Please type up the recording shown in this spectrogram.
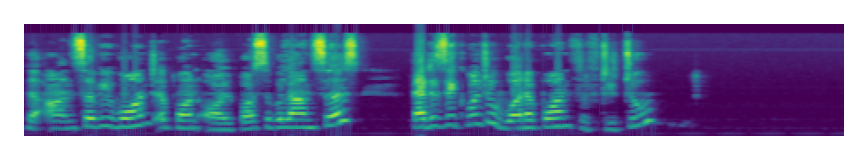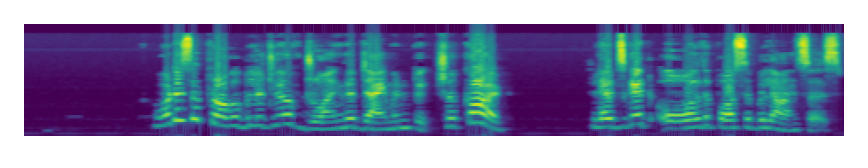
the answer we want upon all possible answers that is equal to 1 upon 52. What is the probability of drawing the diamond picture card? Let's get all the possible answers.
